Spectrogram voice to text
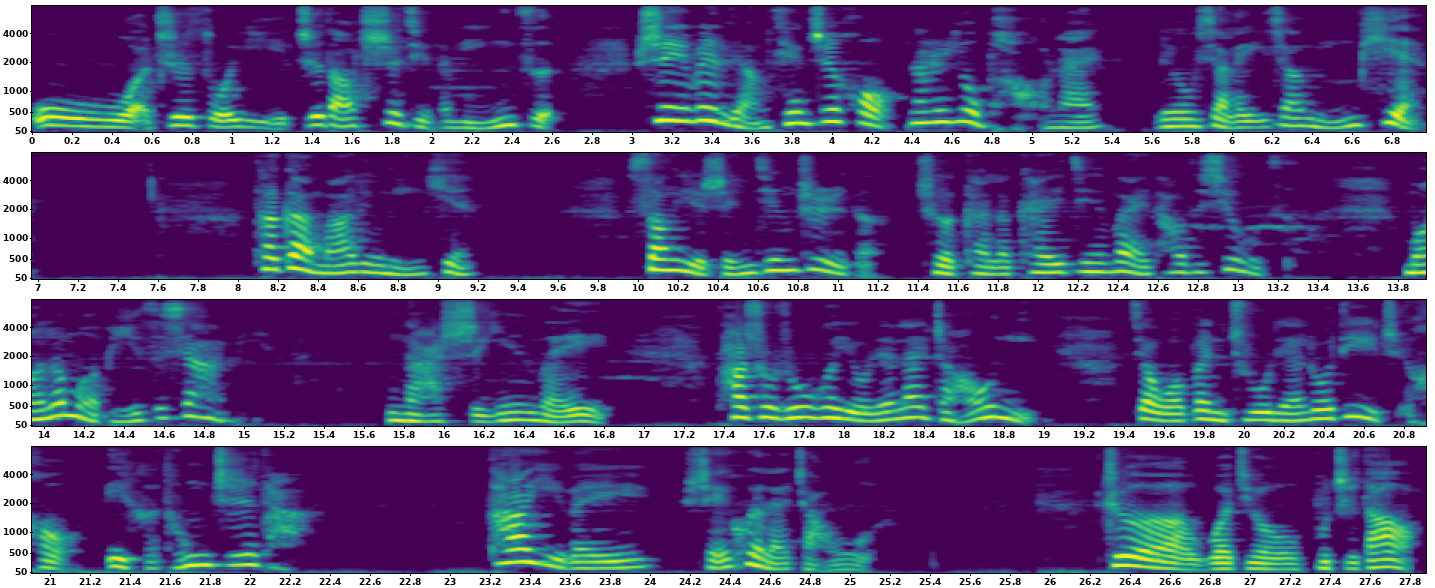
我之所以知道赤井的名字，是因为两天之后那人又跑来，留下了一张名片。他干嘛留名片？”桑野神经质的扯开了开襟外套的袖子，抹了抹鼻子下面。那是因为他说，如果有人来找你，叫我问出联络地址后立刻通知他。他以为谁会来找我？这我就不知道了。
